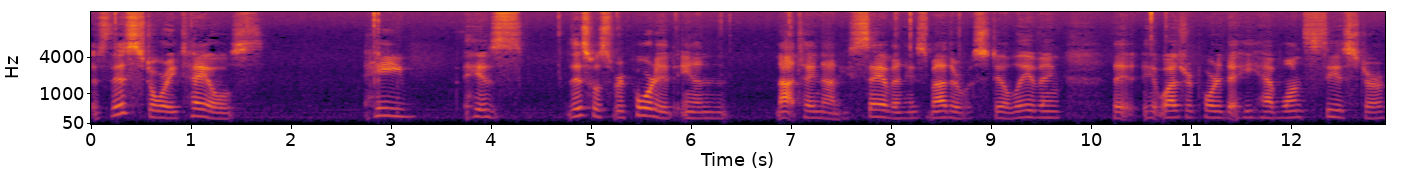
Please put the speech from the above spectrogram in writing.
as this story tells, he his this was reported in 1997. His mother was still living. That it was reported that he had one sister.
